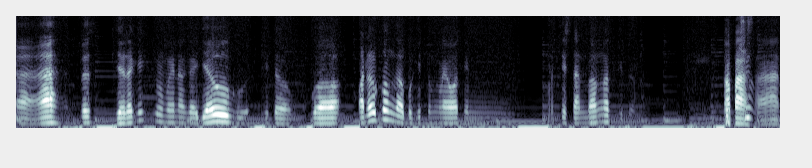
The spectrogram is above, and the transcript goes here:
Ah terus? Jaraknya lumayan agak jauh gua- gitu. Gua padahal gua nggak begitu ngelewatin persisan banget gitu. Papasan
